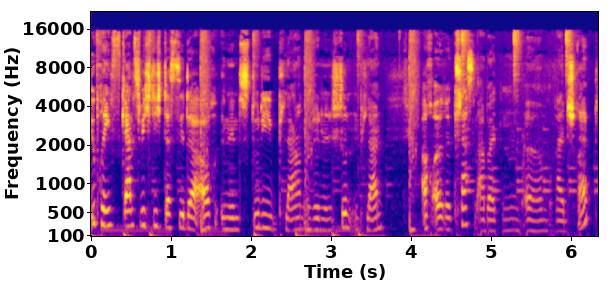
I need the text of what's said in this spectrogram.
übrigens ganz wichtig, dass ihr da auch in den Studienplan oder in den Stundenplan auch eure Klassenarbeiten ähm, reinschreibt.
